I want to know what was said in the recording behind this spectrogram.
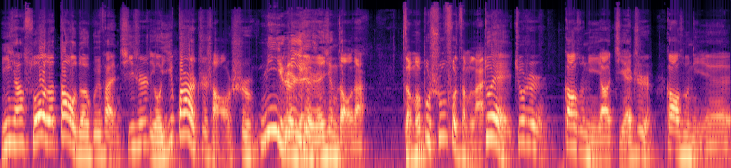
你想，所有的道德规范，其实有一半至少是逆着逆着人性走的，怎么不舒服怎么来。对，就是告诉你要节制，告诉你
